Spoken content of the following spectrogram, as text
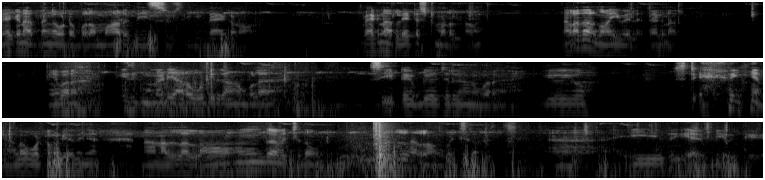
வேகனார் தாங்க ஓட்ட போகிறோம் Maruti Suzuki Wagon R. Wagon R latest model தான். நல்லா தான் இருக்கும் ஹைவேல வேகனார். நீ பாருங்கள் இதுக்கு முன்னாடி யாரோ ஓட்டியிருக்காங்க போல். சீட்டு எப்படி வச்சுருக்காங்க பாருங்கள் ஐயோ ஸ்டேரிங் என்னால் ஓட்ட முடியாதுங்க. நான் நல்லா லாங்காக வச்சு தான் ஓட்டுவேன். நல்லா லாங் வச்சுருவேன் இது எப்படி இருக்குது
